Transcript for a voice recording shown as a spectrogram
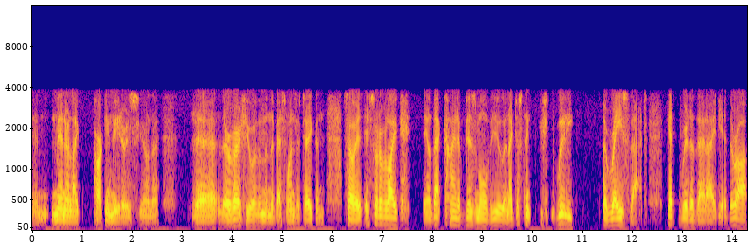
um, men are like parking meters you know the the there are very few of them and the best ones are taken. So it, it's sort of like you know that kind of dismal view. And i just think you should really erase that. Get rid of that idea. There are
